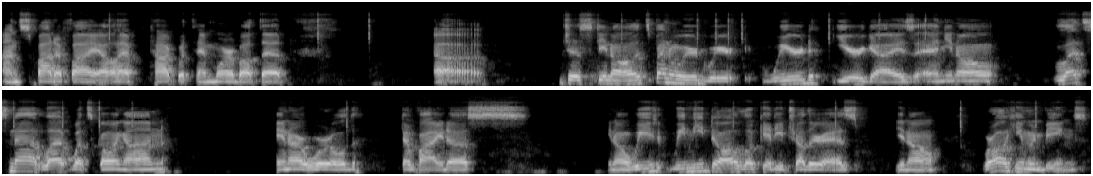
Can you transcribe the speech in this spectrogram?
on Spotify. I'll have to talk with him more about that. Uh, just you know, it's been a weird, weird, weird year, guys, and you know, let's not let what's going on in our world divide us you know we we need to all look at each other as you know we're all human beings.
